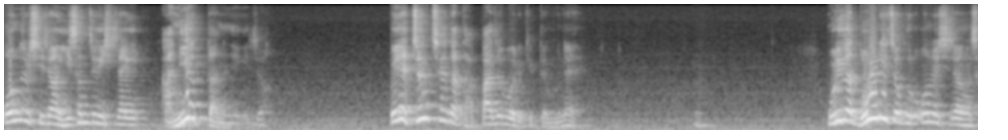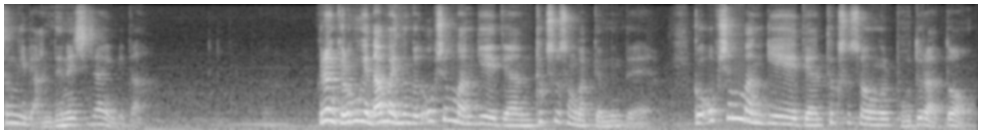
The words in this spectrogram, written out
오늘 시장 이성적인 시장이 아니었다는 얘기죠. 왜냐 전체가 다 빠져버렸기 때문에 우리가 논리적으로 오늘 시장은 성립이 안 되는 시장입니다. 그럼 결국에 남아있는 건 옵션 만기에 대한 특수성밖에 없는데 그 옵션 만기에 대한 특수성을 보더라도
